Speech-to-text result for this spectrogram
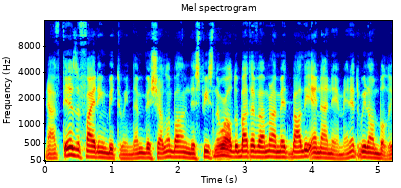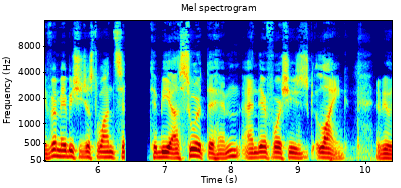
Now, if there's a fighting between them, v'shalom balam, there's peace in the world. Ubata v'amra met bali enanem in it. We don't believe her. Maybe she just wants to be asur to him, and therefore she's lying. We never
